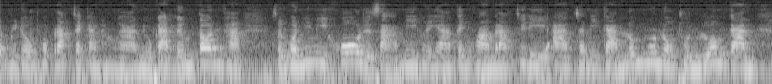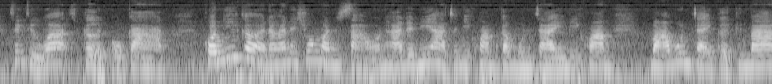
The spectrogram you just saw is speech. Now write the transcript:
ดมีดวงพบรักจากการทำงานมีโอกาสเริ่มต้นค่ะ ส่วนคนที่มีคู่หรือสามีภรรยาเป็นความรักที่ดี อาจจะมีการร่วมหุ้นลงทุนร่วมกัน ซึ่งถือว่าเกิดโอกาสคนที่เกิดนะคะในช่วงวันเสาร์นะคะเดือนนี้อาจจะมีความกังวลใจมีความว้าวุ่นใจเกิดขึ้นบ้าง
